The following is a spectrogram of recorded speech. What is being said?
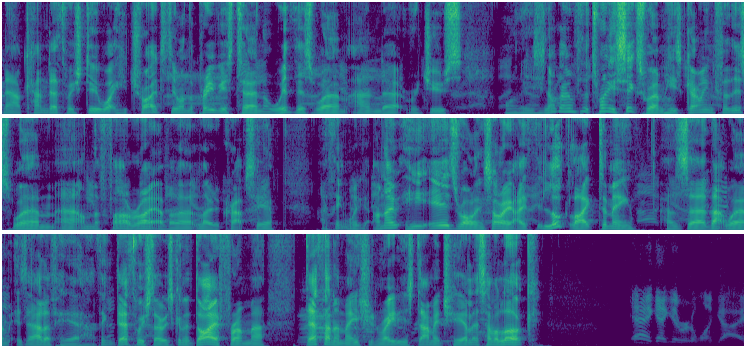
Now, can Deathwish do what he tried to do on the previous turn with this worm and uh, reduce one of these? He's not going for the 26 worm. He's going for this worm uh, on the far right of a load of craps here. I think we. I know he is rolling. Sorry, I, it looked like to me as uh, that worm is out of here. I think Deathwish though is going to die from uh, death animation radius damage here. Let's have a look. Yeah, you gotta get rid of one guy.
